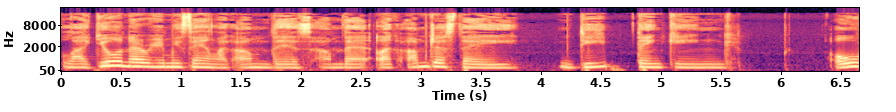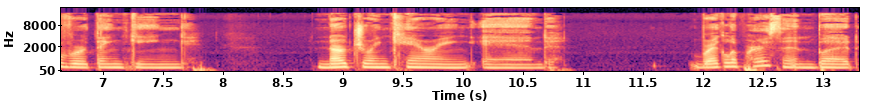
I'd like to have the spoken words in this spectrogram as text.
like you'll never hear me saying like I'm this, I'm that. Like I'm just a deep thinking, overthinking, nurturing, caring and regular person, but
